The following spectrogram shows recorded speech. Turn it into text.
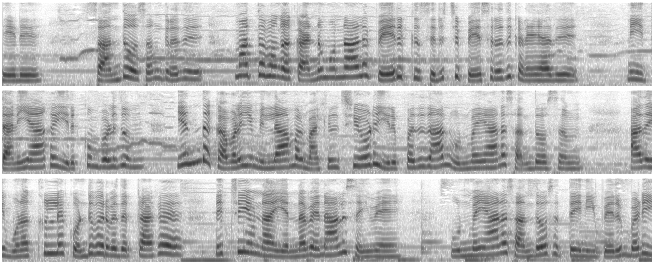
தேடு. சந்தோஷங்கிறது மற்றவங்க கண்ணு முன்னால பேருக்கு சிரித்து பேசுறது கிடையாது. நீ தனியாக இருக்கும் பொழுதும் எந்த கவலையும் இல்லாமல் மகிழ்ச்சியோடு இருப்பதுதான் உண்மையான சந்தோஷம். அதை உனக்குள்ளே கொண்டு வருவதற்காக நிச்சயம் நான் என்ன வேணாலும் செய்வேன். உண்மையான சந்தோஷத்தை நீ பெறும்படி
